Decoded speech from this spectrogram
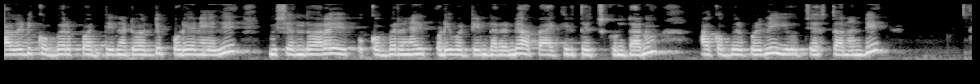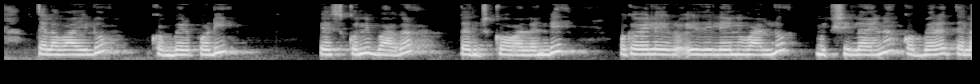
ఆల్రెడీ కొబ్బరి పట్టినటువంటి పొడి అనేది మిషన్ ద్వారా కొబ్బరి అనేది పొడి పట్టింటారండి. ఆ ప్యాకెట్ తెచ్చుకుంటాను. ఆ కొబ్బరి పొడిని యూజ్ చేస్తానండి. తెల్లవాయిలు కొబ్బరి పొడి వేసుకొని బాగా దంచుకోవాలండి. ఒకవేళ ఇది లేని వాళ్ళు మిక్సీలో అయినా కొబ్బరి తెల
